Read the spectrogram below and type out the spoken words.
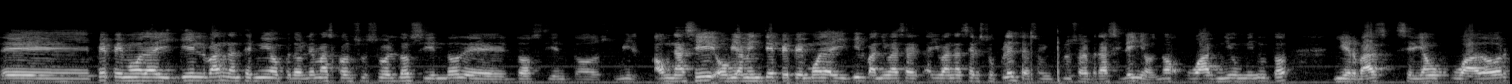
eh, Pepe Mora y Gilvan han tenido problemas con sus sueldos siendo de 200.000 aún así obviamente Pepe Mora y Gilvan iban a ser, iban a ser suplentes o incluso el brasileño no jugar ni un minuto y Herbás sería un jugador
